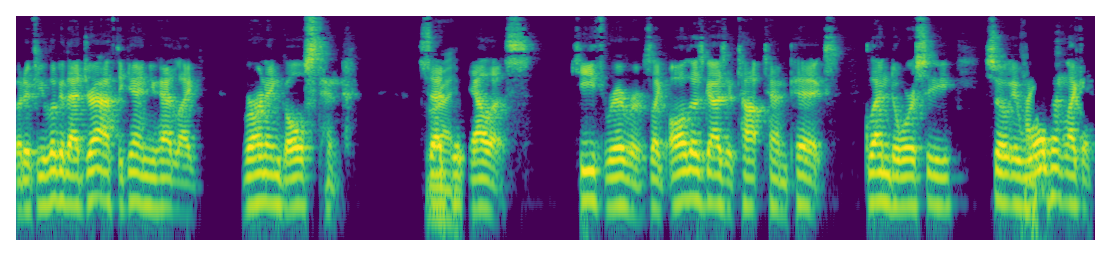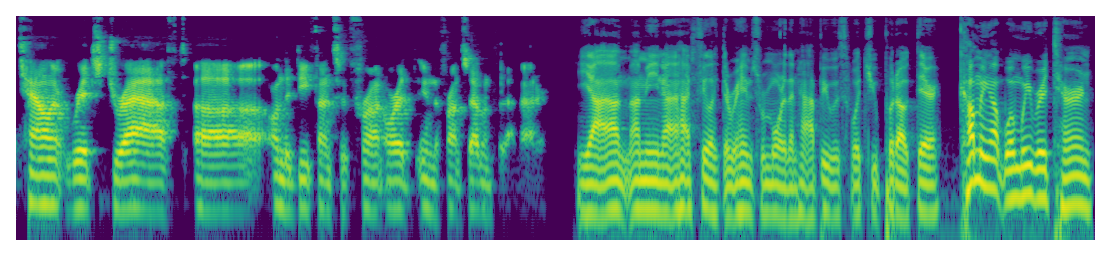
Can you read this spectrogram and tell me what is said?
But if you look at that draft again, you had like Vernon Gholston, Sedrick right. Ellis, Keith Rivers, like all those guys are top 10 picks, Glenn Dorsey. So it wasn't like a talent rich draft uh, on the defensive front or in the front seven for that matter. Yeah, I, I mean, I feel like the Rams were more than happy with what you put out there. Coming up when we return,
